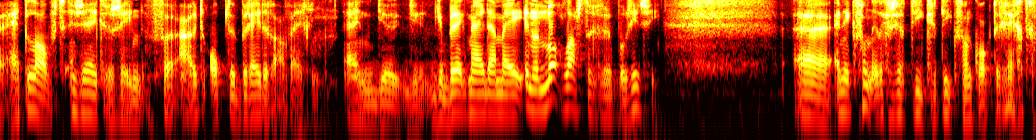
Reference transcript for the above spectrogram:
het loopt in zekere zin vooruit op de bredere afweging. En je, je, je brengt mij daarmee in een nog lastigere positie. En ik vond eerlijk gezegd die kritiek van Kok terecht.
